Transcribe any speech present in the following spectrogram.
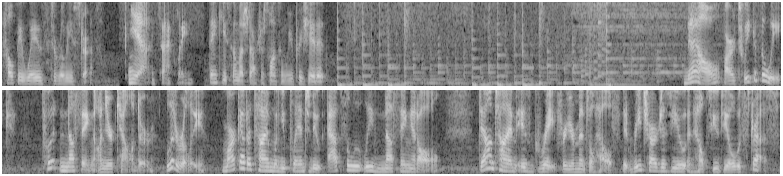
healthy ways to relieve stress. Yeah exactly. Thank you so much dr swanson. We appreciate it. Now our tweak of the week. Put nothing on your calendar. Literally mark out a time when you plan to do absolutely nothing at all Downtime is great for your mental health. It recharges you and helps you deal with stress.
